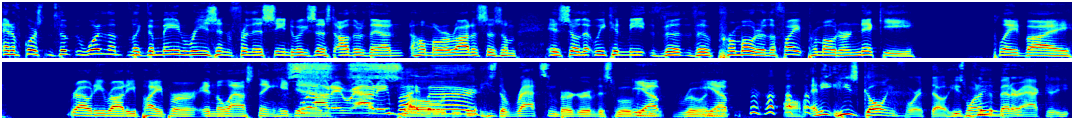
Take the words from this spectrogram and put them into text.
and of course, the, one of the like the main reason for this scene to exist, other than homoeroticism, is so that we can meet the the promoter, the fight promoter, Nikki, played by Rowdy Roddy Piper in the last thing he did. Rowdy, rowdy, So Piper. the- he's the Ratzenberger of this movie. Yep. Ruined Yep. it. And he, he's going for it though. He's one of the better actors. He,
